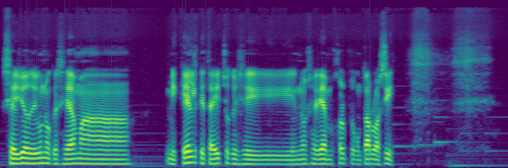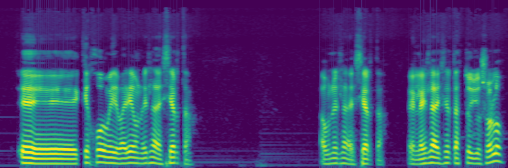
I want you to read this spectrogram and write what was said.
sé yo de uno que se llama Miquel, que te ha dicho que si no sería mejor preguntarlo así. Eh, ¿Qué juego me llevaría a una isla desierta? A una isla desierta. ¿En la isla desierta estoy yo solo?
